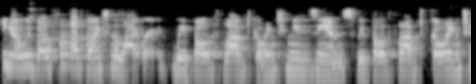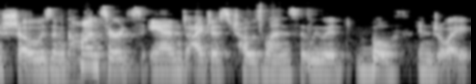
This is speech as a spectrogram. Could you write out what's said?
you know, we both loved going to the library. We both loved going to museums. We both loved going to shows and concerts. And I just chose ones that we would both enjoy.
